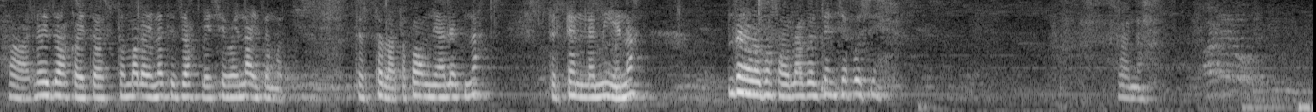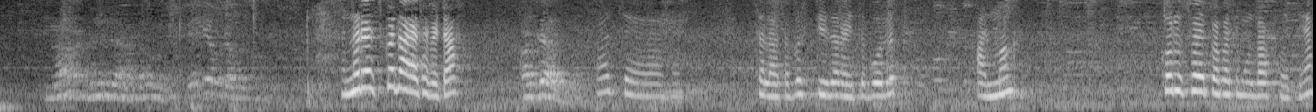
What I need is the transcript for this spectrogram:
हा लय झाकायचं असतं. मला आहे ना ते झाकल्याशिवाय नाही जमत. तर चला आता पाहुणे आल्यात ना तर त्यांना मी आहे ना जरा बसावं लागेल त्यांच्यापाशी. हा ना. नरेश कधी आया था बेटा? अच्छा. अच्छा है. चला आता बसती जरा इथं बोलत. आणि मग? करू स्वयंपाकाचं मग दाखवते हा.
